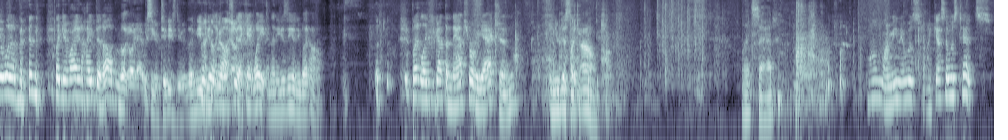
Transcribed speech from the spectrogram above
It would have been like if I had hyped it up and be like, "Oh yeah, we see your titties, dude." Then you'd be like, "Oh sweet. I can't wait," and then you see it and you'd be like, "Oh." but like you got the natural reaction, and you're just like, "Oh." Well, that's sad. well, I mean, it was. I guess it was tits.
